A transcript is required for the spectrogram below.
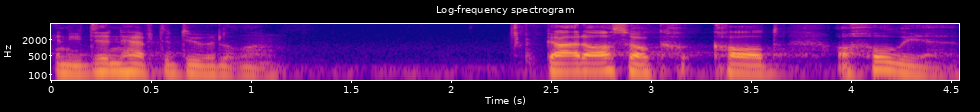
And he didn't have to do it alone. God also called Oholiab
